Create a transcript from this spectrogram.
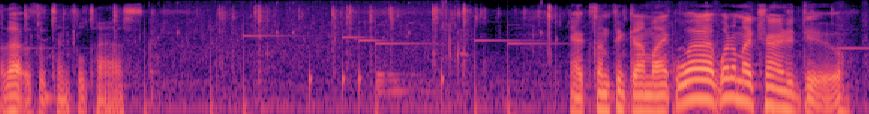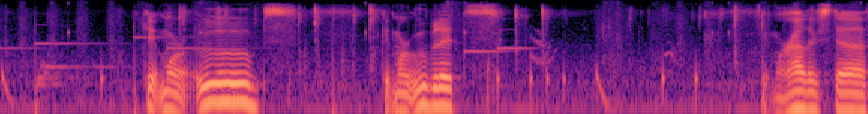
Oh, that was the Tinstle task. Yeah, cause I'm thinking, I'm like, what, what am I trying to do? Get more oobs. Get more ooblets. Get more other stuff.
